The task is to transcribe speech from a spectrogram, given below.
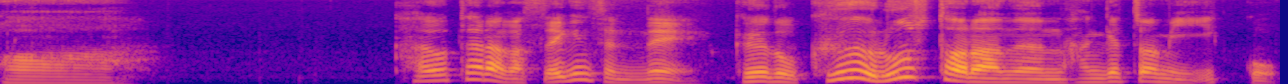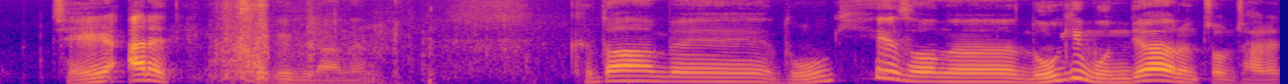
와 카요테라가 세긴 센데 그래도 그 루스터라는 한계점이 있고 제일 아래 체급이라는. 그 다음에 노기에서는 노기 문디알은 좀 잘해,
